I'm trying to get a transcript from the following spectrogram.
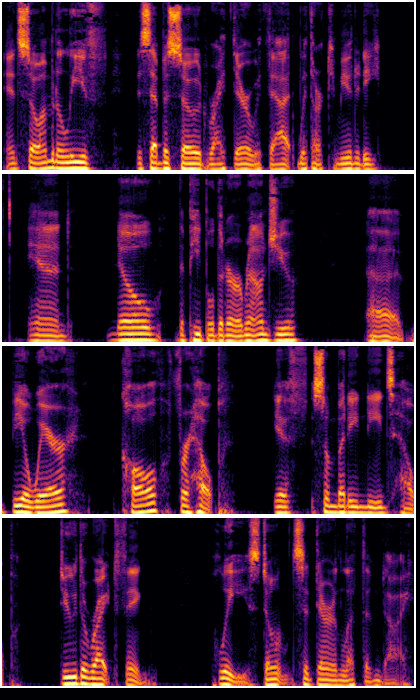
And so I'm going to leave this episode right there with that with our community and know the people that are around you. Uh, be aware. Call for help if somebody needs help. Do the right thing. Please don't sit there and let them die.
